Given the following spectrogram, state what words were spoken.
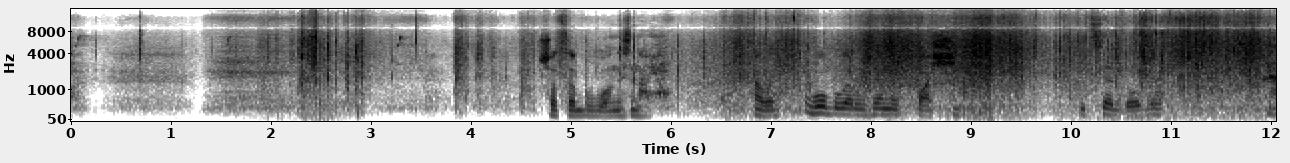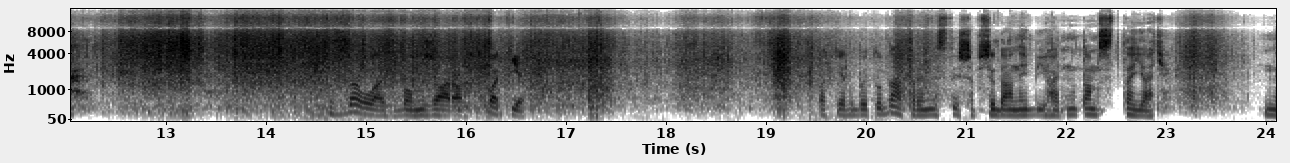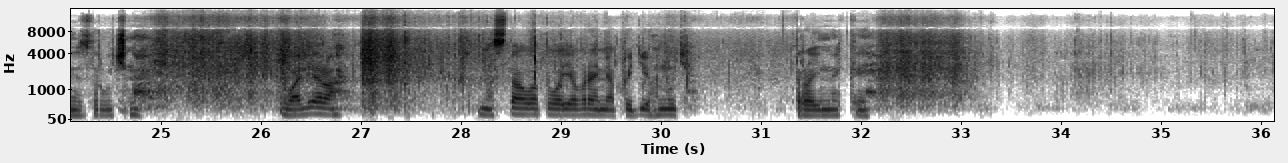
Що це було, не знаю. Але воблер уже не в пащі. І це добре. Залазь бомжара в пакет. Пакет би туди принести, щоб сюди не бігати, ну там стоять незручно. Валера, настало твоє время підігнути тройники.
